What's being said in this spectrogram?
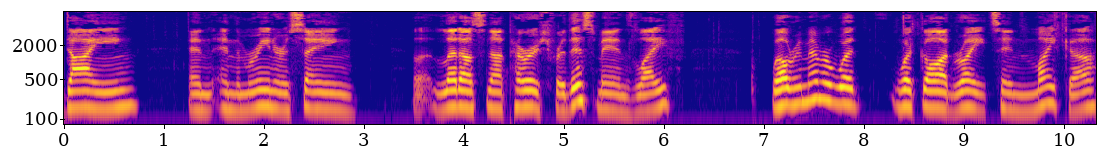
dying and, and the mariner is saying, let us not perish for this man's life. Well, remember what, what God writes in Micah,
